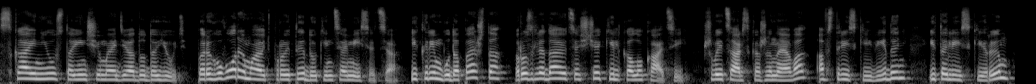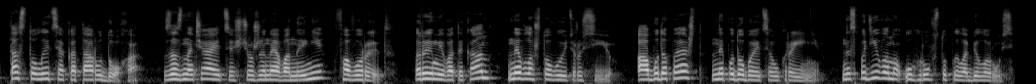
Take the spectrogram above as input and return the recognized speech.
Sky News та інші медіа додають, переговори мають пройти до кінця місяця. І крім Будапешта, розглядаються ще кілька локацій: швейцарська Женева, австрійський Відень, італійський Рим та столиця Катару Доха. Зазначається, що Женева нині фаворит. Рим і Ватикан не влаштовують Росію. А Будапешт не подобається Україні. Несподівано у гру вступила Білорусь.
